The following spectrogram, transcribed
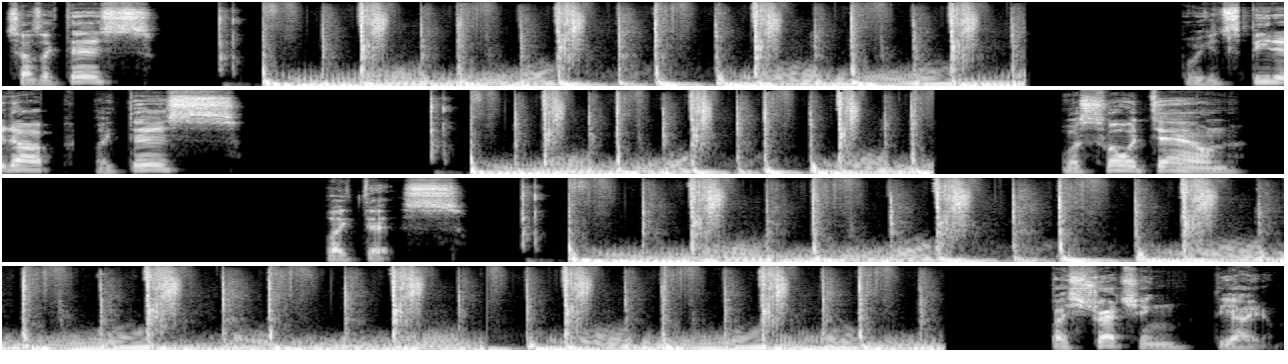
sounds like this. we could speed it up like this. Or slow it down like this. By stretching the item.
